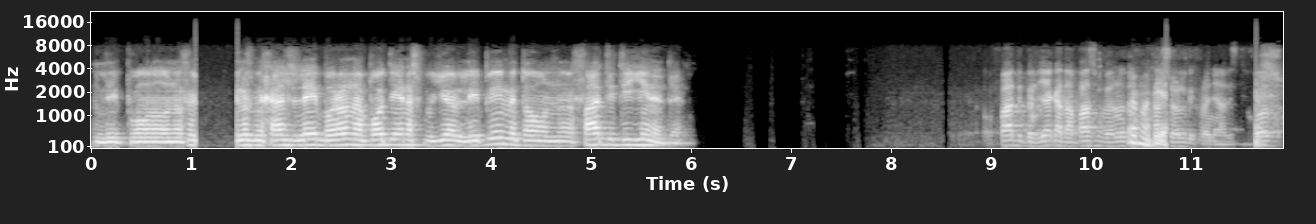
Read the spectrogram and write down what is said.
Λοιπόν, ο φίλος Μιχάλης λέει μπορώ να πω ότι ένα σπουργείο λείπει, με τον Φάτι τι γίνεται; Ο Φάντι, παιδιά, κατά πάσα πιθανότητα θα Πραγματικά. χάσει όλη τη χρονιά, δυστυχώς.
